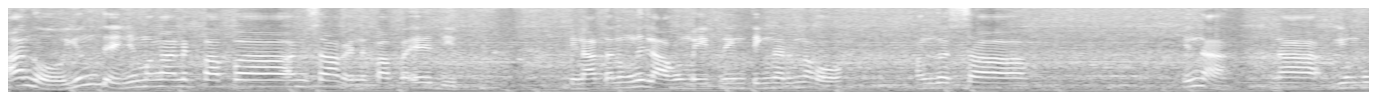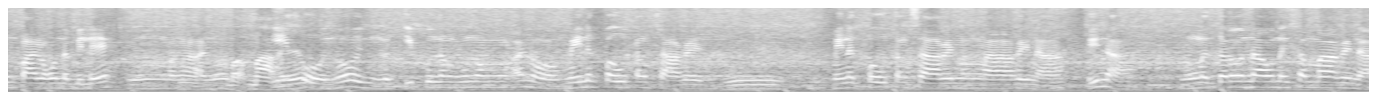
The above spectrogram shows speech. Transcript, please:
Ano, yun din, yung mga nagpapa, ano sa akin, nagpapa-edit. Tinatanong nila kung may printing na rin ako. Hanggang sa, yun na, na yung kung paano ko nabili, yung mga ano, Ma- ipon, no, nag-ipon lang ko ng ano, may nagpautang sa akin. Hmm. May nagpautang sa akin ng makina. Yun na, nung nagkaroon na ako ng isang makina,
